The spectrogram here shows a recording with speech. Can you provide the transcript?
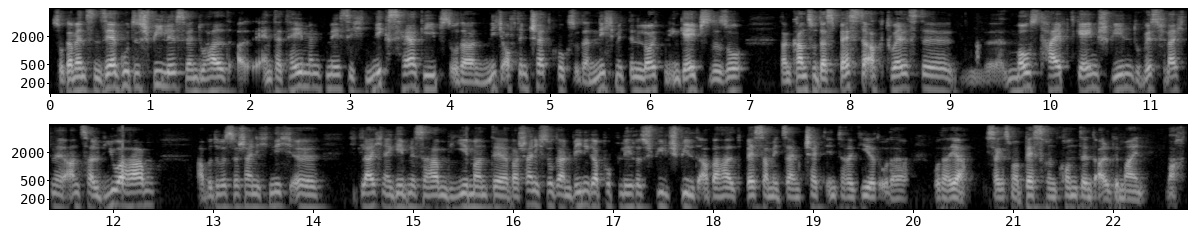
sogar wenn es ein sehr gutes Spiel ist, wenn du halt äh, entertainmentmäßig nichts hergibst oder nicht auf den Chat guckst oder nicht mit den Leuten engagest oder so, dann kannst du das beste, aktuellste, äh, most hyped Game spielen. Du wirst vielleicht eine Anzahl Viewer haben, aber du wirst wahrscheinlich nicht äh, die gleichen Ergebnisse haben wie jemand, der wahrscheinlich sogar ein weniger populäres Spiel spielt, aber halt besser mit seinem Chat interagiert oder, oder ja, ich sage jetzt mal, besseren Content allgemein macht.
